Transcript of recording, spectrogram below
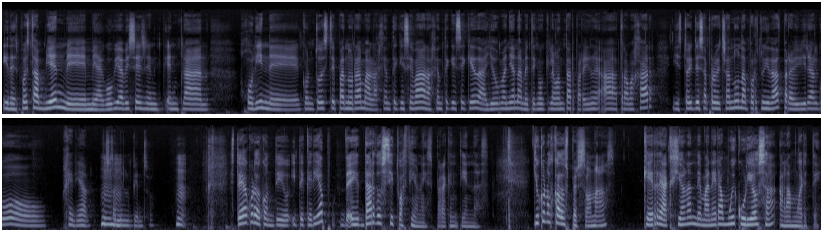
Y después también me, me agobia a veces en, en plan, jolín, eh, con todo este panorama, la gente que se va, la gente que se queda, yo mañana me tengo que levantar para ir a trabajar y estoy desaprovechando una oportunidad para vivir algo genial. Pues también lo pienso. Mm. Estoy de acuerdo contigo y te quería eh, dar dos situaciones para que entiendas. Yo conozco a dos personas que reaccionan de manera muy curiosa a la muerte.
